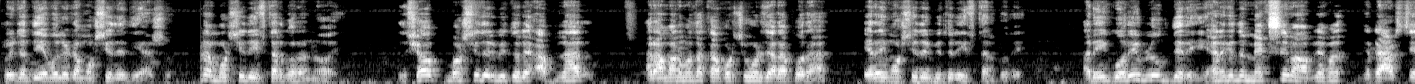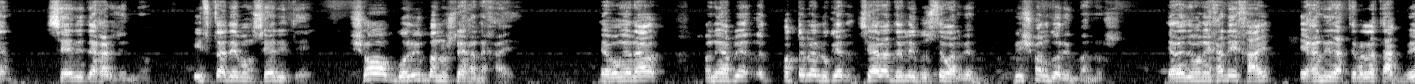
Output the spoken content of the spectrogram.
তো এটা দিয়ে বলে এটা মসজিদে দিয়ে আসো। এটা মসজিদে ইফতার করানো হয়। সব মসজিদের ভিতরে আপনার আর আমার মতো কাপড় চোপড় যারা পরা, এরাই মসজিদের ভিতরে ইফতার করে। আর এই গরিব লোকদের এখানে কিন্তু ম্যাক্সিমাম আপনি এখন যেটা আসছেন শেয়ারি দেখার জন্য। ইফতার এবং শেয়ারিতে সব গরিব মানুষরা এখানে খায়। এবং এরা মানে আপনি প্রত্যেকটা লোকের চেহারা দেখলে বুঝতে পারবেন ভীষণ গরিব মানুষ। এরা যেমন এখানেই খায় এখানেই রাত্রেবেলা থাকবে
